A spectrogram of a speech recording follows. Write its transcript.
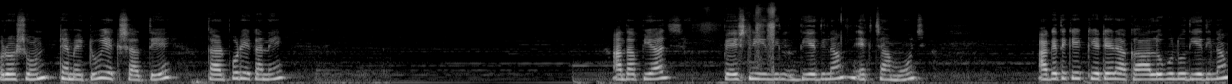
রসুন, টমেটো একসাথে। তারপর এখানে আদা পেঁয়াজ পেস্ট নিয়ে দিয়ে দিলাম এক চামচ। আগে থেকে কেটে রাখা আলুগুলো দিয়ে দিলাম।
